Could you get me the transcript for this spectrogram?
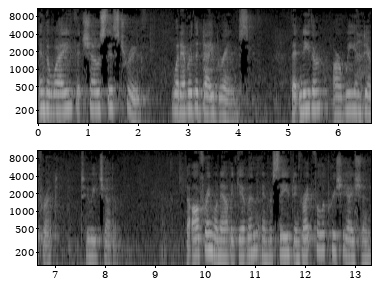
in the way that shows this truth, whatever the day brings, that neither are we indifferent to each other. The offering will now be given and received in grateful appreciation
